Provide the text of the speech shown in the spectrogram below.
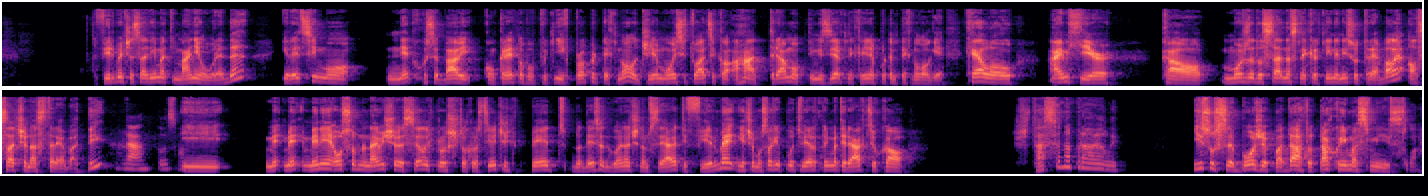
firme će sad imati manje urede i recimo neko ko se bavi konkretno poput njih property technology je u ovoj situaciji kao aha, trebamo optimizirati nekretnine putem tehnologije. Hello, I'm here, kao možda do sad nas nekretnine nisu trebale, ali sad će nas trebati. Da, tu smo. I meni je osobno najviše veseli kroz što kroz sljedećih 5 do 10 godina će nam se javiti firme gdje ćemo svaki put vjerojatno imati reakciju kao šta se napravili? Isuse Bože, pa da, to tako ima smisla.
